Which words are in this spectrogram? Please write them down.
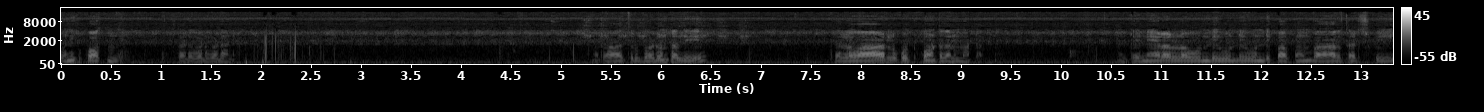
వణికిపోతుంది గడగడగడని. రాత్రి బడి ఉంటుంది తెల్లవార్లు కొట్టుకుంటుంది అనమాట అంటే నీళ్ళల్లో ఉండి ఉండి ఉండి పాపం బాగా తడిచిపోయి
